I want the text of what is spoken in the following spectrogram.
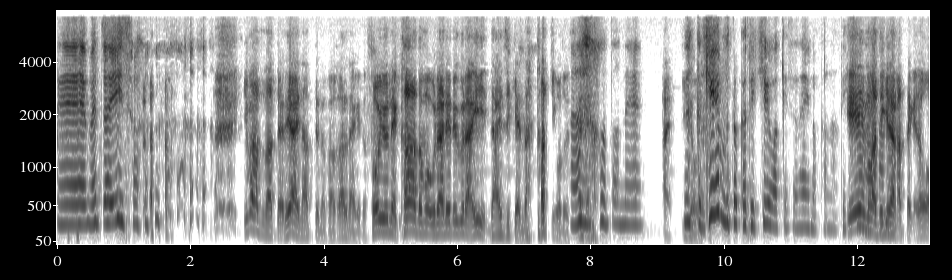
えー、めっちゃいいじゃん。今となってはレアになってるのかわからないけど、そういうね、カードも売られるぐらい大事件だったっていうことですね。なるほどね。はい。以なんか。ゲームとかできるわけじゃないのかな。ゲームはできなかっったけど、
